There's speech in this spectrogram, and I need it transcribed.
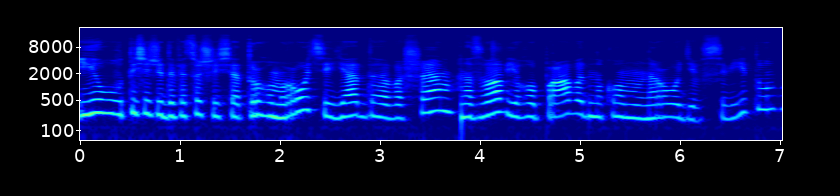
І у 1962 році Яд Вашем назвав його праведником народів світу.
